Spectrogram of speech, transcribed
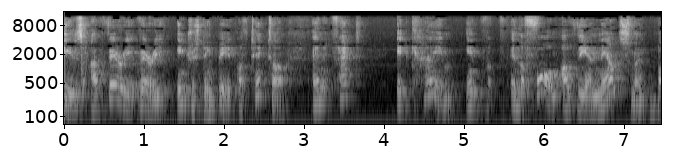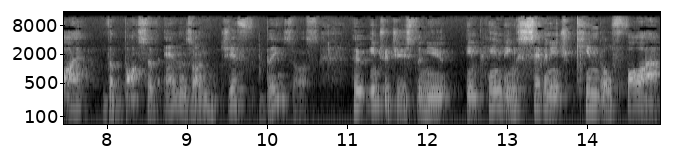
is a very, very interesting bit of tech time, and in fact, it came in in the form of the announcement by the boss of Amazon, Jeff Bezos, who introduced the new impending seven-inch Kindle Fire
